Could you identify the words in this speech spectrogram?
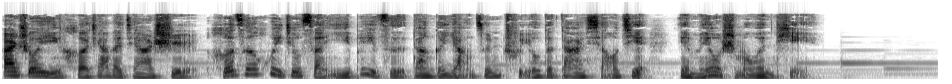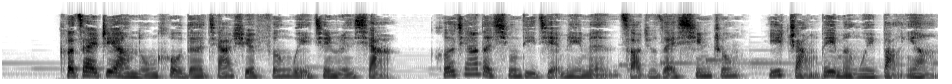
按说以何家的家世，何泽慧就算一辈子当个养尊处优的大小姐也没有什么问题。可在这样浓厚的家学氛围浸润下。何家的兄弟姐妹们早就在心中以长辈们为榜样，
